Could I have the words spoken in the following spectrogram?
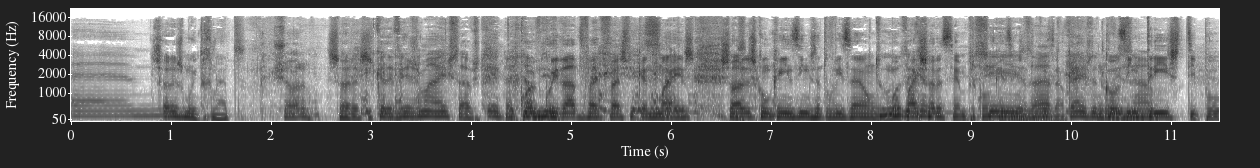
um... Choras muito, Renato. Choro. Choras. E cada vez mais, sabes? Com cuidado vais, vais ficando mais. Choras com cãezinhos na televisão. Tudo o meu pai que... chora sempre com Sim, cãezinhos exato, na televisão. Cães na um cãozinho triste, tipo,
